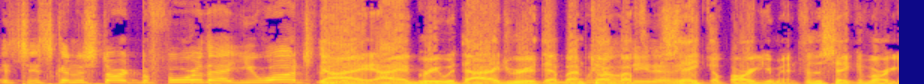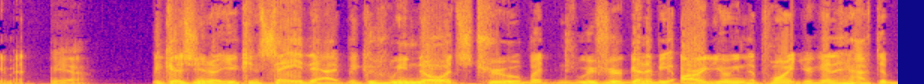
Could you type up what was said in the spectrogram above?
It's it's going to start before that. You watch. They're- I, I agree with that. I agree with that. But I'm We talking about for the any- sake of argument. For the sake of argument. yeah. Because you know you can say that because we know it's true, but if you're going to be arguing the point, you're going to have to.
